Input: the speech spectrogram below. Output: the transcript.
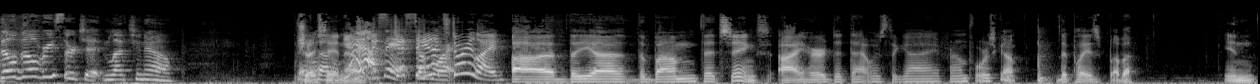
They'll they'll research it and let you know. Should I say it now? Yeah, Just, say it. just say Go for that storyline. Uh, the uh, the bum that sings. I heard that that was the guy from Forrest Gump that plays Bubba in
